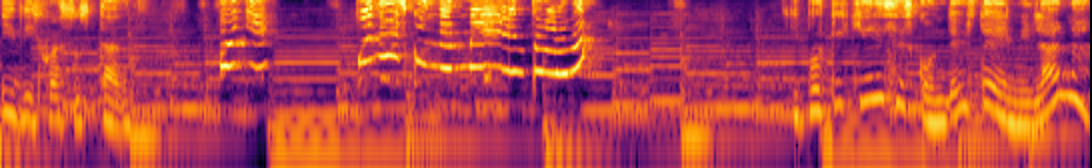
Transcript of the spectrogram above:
y dijo asustado, ¿Por qué quieres esconderte en mi lana?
